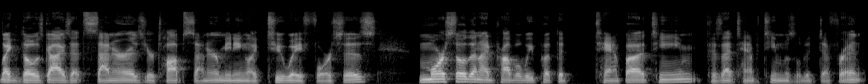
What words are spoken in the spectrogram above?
like those guys at center as your top center, meaning like two-way forces, more so than I'd probably put the Tampa team because that Tampa team was a little bit different.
